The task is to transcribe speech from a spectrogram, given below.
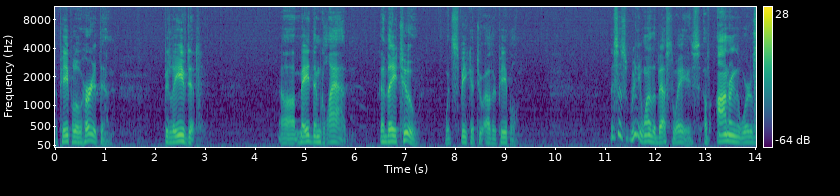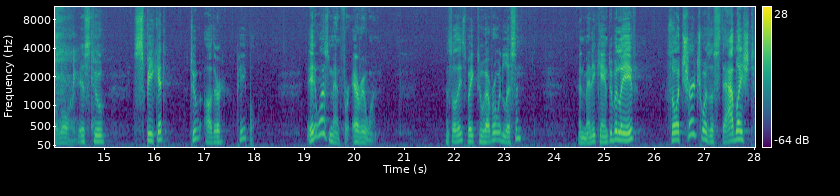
The people who heard it then believed it, uh, made them glad, and they too would speak it to other people. This is really one of the best ways of honoring the word of the Lord is to speak it to other people. It was meant for everyone. And so they spake to whoever would listen, and many came to believe. So a church was established,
